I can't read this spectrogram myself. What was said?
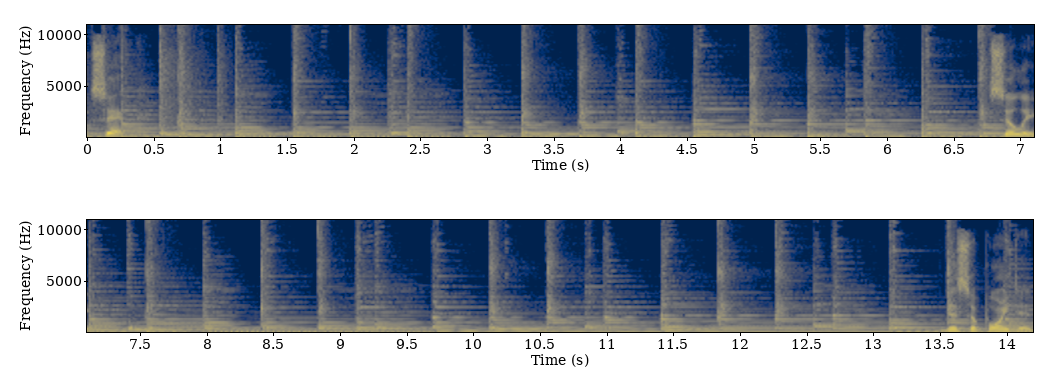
Sick. Silly. Disappointed.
